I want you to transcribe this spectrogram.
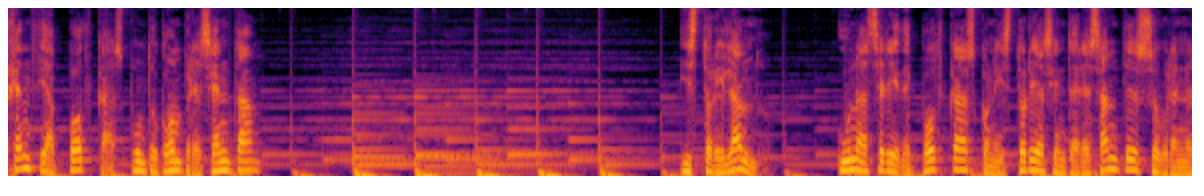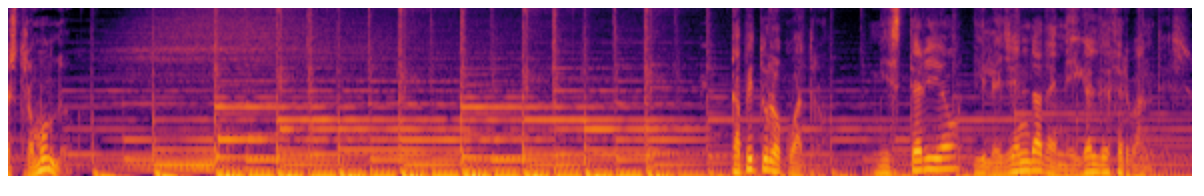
agenciapodcast.com presenta Historilando, una serie de podcasts con historias interesantes sobre nuestro mundo. Capítulo 4. Misterio y leyenda de Miguel de Cervantes.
